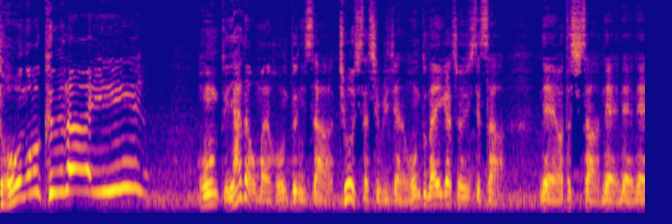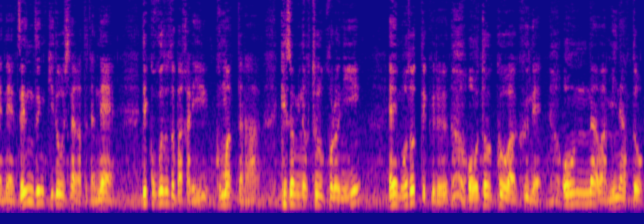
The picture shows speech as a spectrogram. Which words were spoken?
どのくらい？ほんと、やだ、お前、本当にさ、超久しぶりじゃん。ほんと、ないがしろにしてさ、ねえ私さねえねえねえねえ全然起動しなかったじゃんね。えでここぞとばかり？困ったら？ゲソミの懐に？え戻ってくる？男は船。女は港。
